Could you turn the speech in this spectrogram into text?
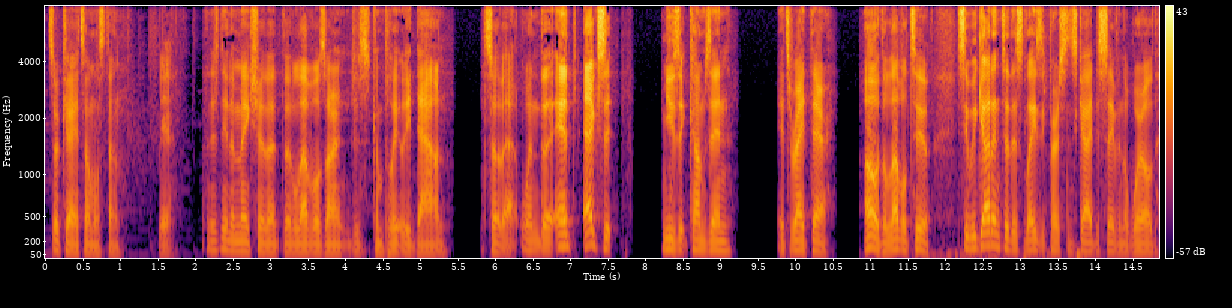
It's okay, it's almost done. Yeah. I just need to make sure that the levels aren't just completely down so that when the ent- exit music comes in, it's right there. Oh, the level two. See, we got into this lazy person's guide to saving the world,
